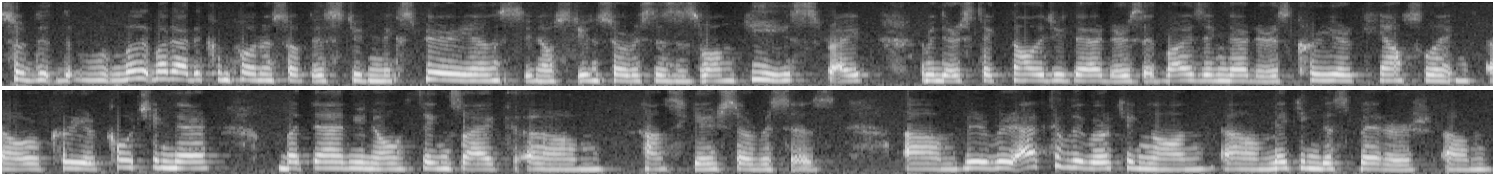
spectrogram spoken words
so the, the, what are the components of the student experience? You know, student services is one piece, right? I mean, there's technology there, there's advising there, there is career counseling or career coaching there, but then, you know, things like um, concierge services. Um, we're, we're actively working on um, making this better. Um,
